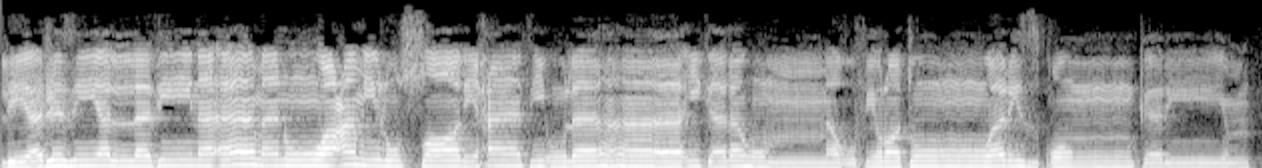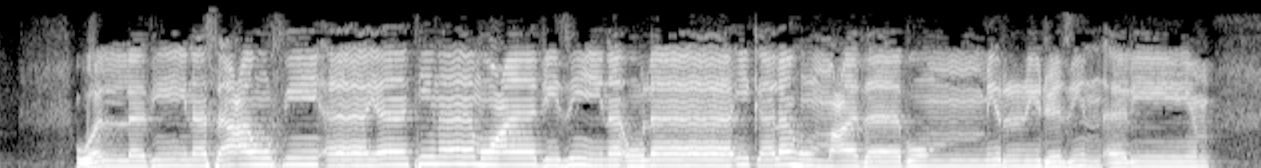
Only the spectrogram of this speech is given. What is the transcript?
ليجزي الذين آمنوا وعملوا الصالحات أولئك لهم مغفرة ورزق كريم وَالَّذِينَ سَعَوْا فِي آيَاتِنَا مُعَاجِزِينَ أُولَئِكَ لَهُمْ عَذَابٌ مِّن رِّجْزٍ أَلِيمٌ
